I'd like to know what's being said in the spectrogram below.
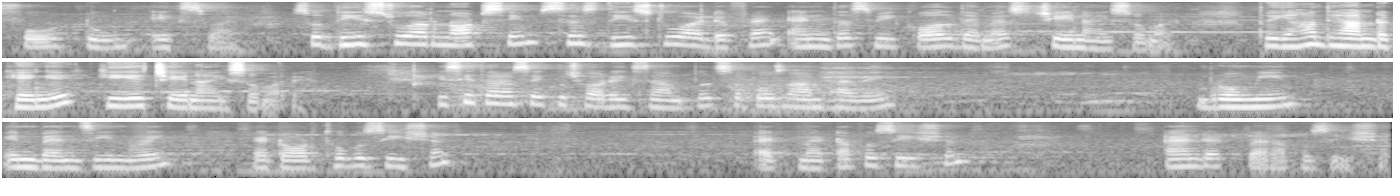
four two X Y so these two are not same since these two are different and this we call them as chain isomer तो यहाँ ध्यान रखेंगे कि ये चेन आइसोमर है। इसी तरह से कुछ और example suppose I am having bromine in benzene ring at ortho position. At meta position and at para position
